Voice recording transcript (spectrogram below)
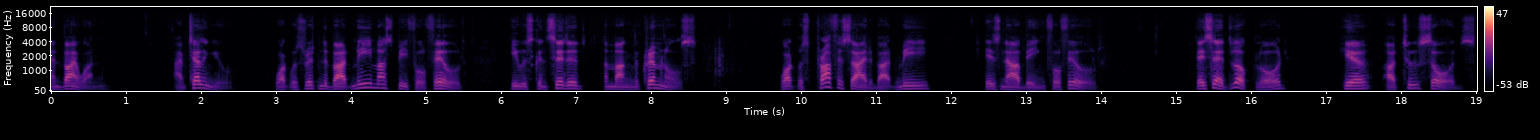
and buy one. I'm telling you, what was written about me must be fulfilled. He was considered among the criminals. What was prophesied about me is now being fulfilled. They said, Look, Lord, here are two swords.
